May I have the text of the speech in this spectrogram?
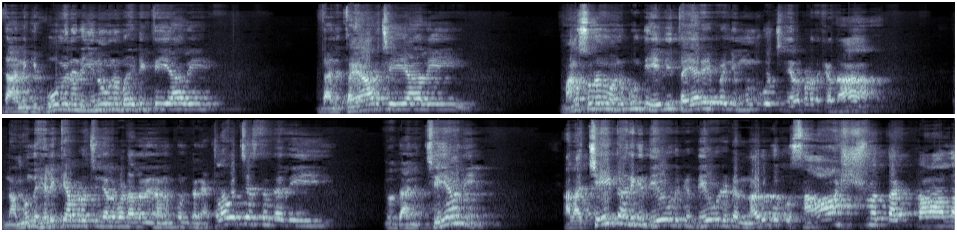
దానికి భూమి నుండి ఇనువును బయటికి తీయాలి. దాన్ని తయారు చేయాలి. మనసులో అనుకుంటే ఏది తయారైపోయి నీ ముందుకు వచ్చి నిలబడదు కదా. నా ముందు హెలికాప్టర్ వచ్చి నిలబడాలని నేను అనుకుంటాను. ఎట్లా వచ్చేస్తుంది అది? నువ్వు దాన్ని చేయాలి. అలా చేయటానికి దేవుడికి దేవుడిట నరులకు శాశ్వత కాల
